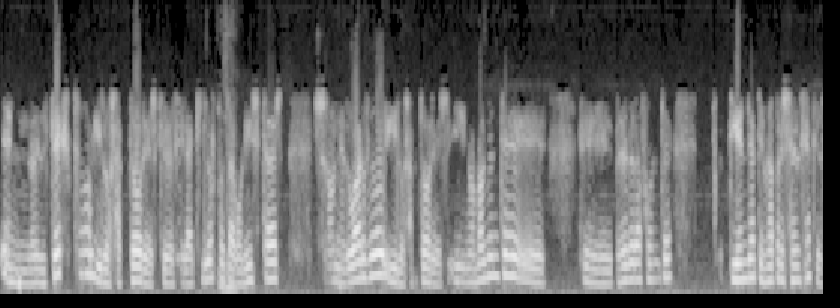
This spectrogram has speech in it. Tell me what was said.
en el texto y los actores. Quiero decir, aquí los protagonistas son Eduardo y los actores. Y normalmente eh, eh Pérez de la Fuente tiende a tener una presencia que es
